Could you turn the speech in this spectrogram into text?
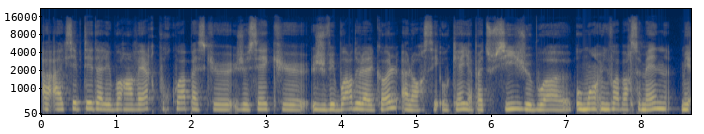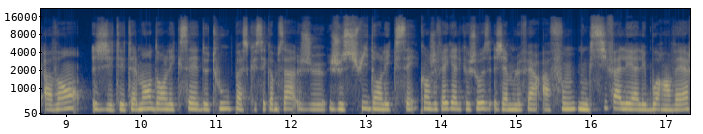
à accepter d'aller boire un verre. Pourquoi? Parce que je sais que je vais boire de l'alcool. Alors c'est ok y a pas de souci. Je bois euh, au moins une fois par semaine. Mais avant j'étais tellement dans l'excès de tout parce que c'est comme ça. Je je suis dans l'excès. Quand je fais quelque chose j'aime le faire à fond. Donc s'il fallait aller boire un verre,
